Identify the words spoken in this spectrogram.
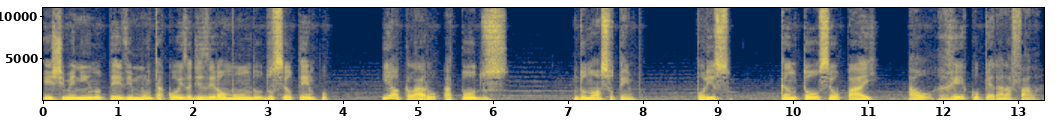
Este menino teve muita coisa a dizer ao mundo do seu tempo e, é claro, a todos do nosso tempo. Por isso, cantou seu pai ao recuperar a fala.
